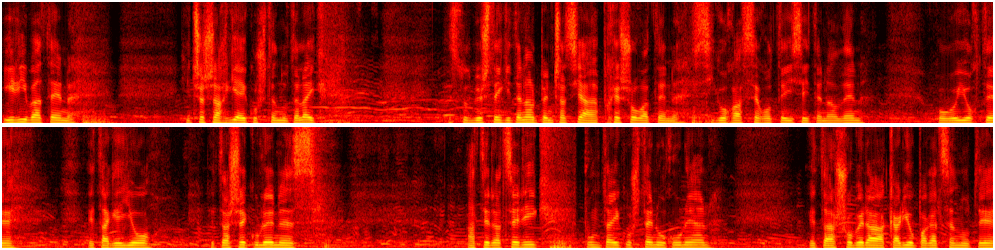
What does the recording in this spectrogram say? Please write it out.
hiri baten itxasargia ikusten dutelaik Ez dut beste egiten alpentsatzia preso baten zigorra zerote izaiten alden, hogoi urte eta gehiago, eta sekulen ez ateratzerik punta ikusten urgunean, eta sobera kario pagatzen dute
